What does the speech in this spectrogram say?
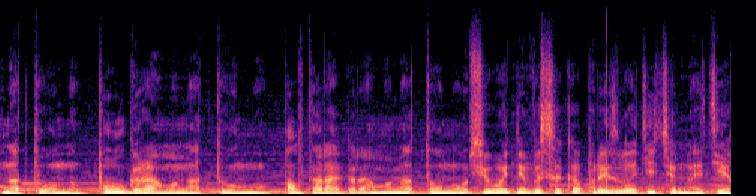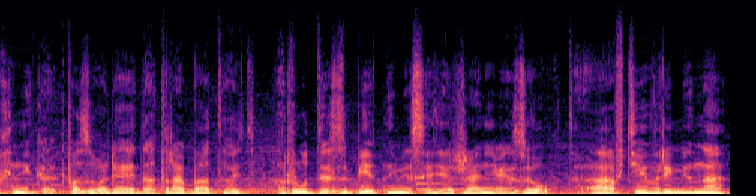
на тонну, полграмма на тонну, полтора грамма на тонну. Сегодня высокопроизводительная техника позволяет отрабатывать руды с бедными содержаниями золота. А в те времена,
